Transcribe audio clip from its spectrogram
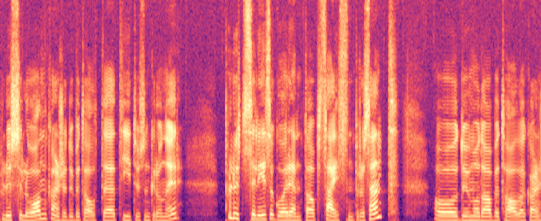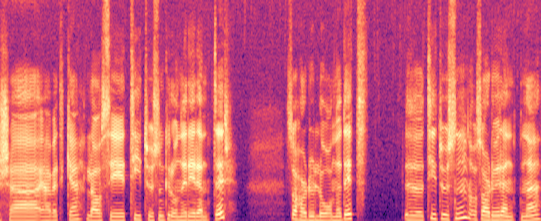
pluss lån, kanskje du betalte 10 000 kroner. Plutselig så går renta opp 16% og du må da betale kanskje, jeg vet ikke, la oss si 10 000 kroner i renter. Så har du lånet ditt eh, 10 000, og så har du rentene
